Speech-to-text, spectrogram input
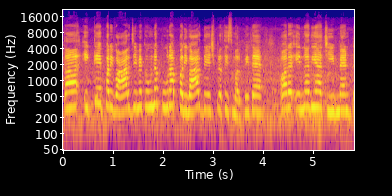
ਤਾਂ ਇੱਕ ਇਹ ਪਰਿਵਾਰ, ਜਿਵੇਂ ਕਹੂੰ ਨਾ, ਪੂਰਾ ਪਰਿਵਾਰ ਦੇਸ਼ ਪ੍ਰਤੀ ਸਮਰਪਿਤ ਹੈ। ਔਰ ਇਹਨਾਂ ਦੀਆਂ ਅਚੀਵਮੈਂਟ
